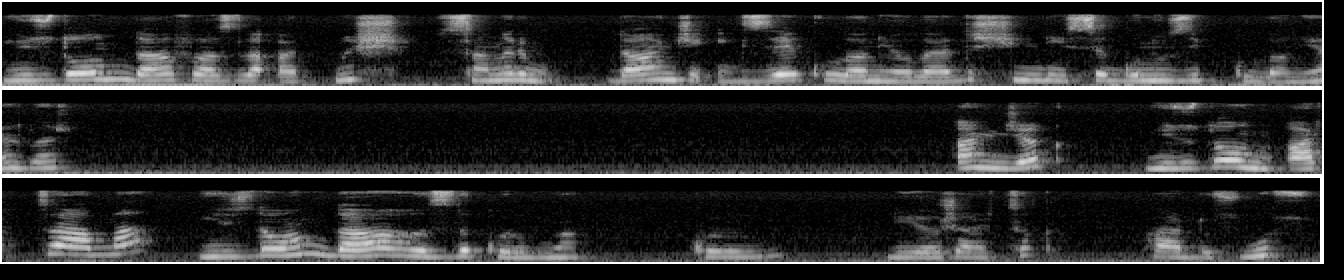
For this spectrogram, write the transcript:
%10 daha fazla artmış. Sanırım daha önce XZ kullanıyorlardı. Şimdi ise GNU-zip kullanıyorlar. Ancak %10 arttı ama %10 daha hızlı kurulma kuruluyor artık pardusumuz.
